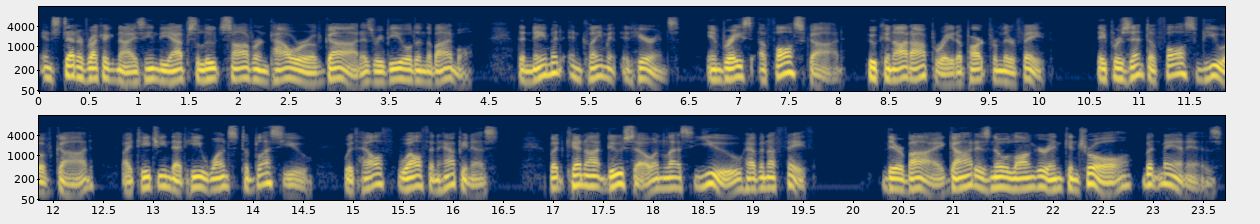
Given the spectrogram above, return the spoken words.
Instead of recognizing the absolute sovereign power of God as revealed in the Bible, the name it and claim it adherents embrace a false God who cannot operate apart from their faith. They present a false view of God by teaching that He wants to bless you with health, wealth, and happiness, but cannot do so unless you have enough faith. Thereby, God is no longer in control, but man is.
